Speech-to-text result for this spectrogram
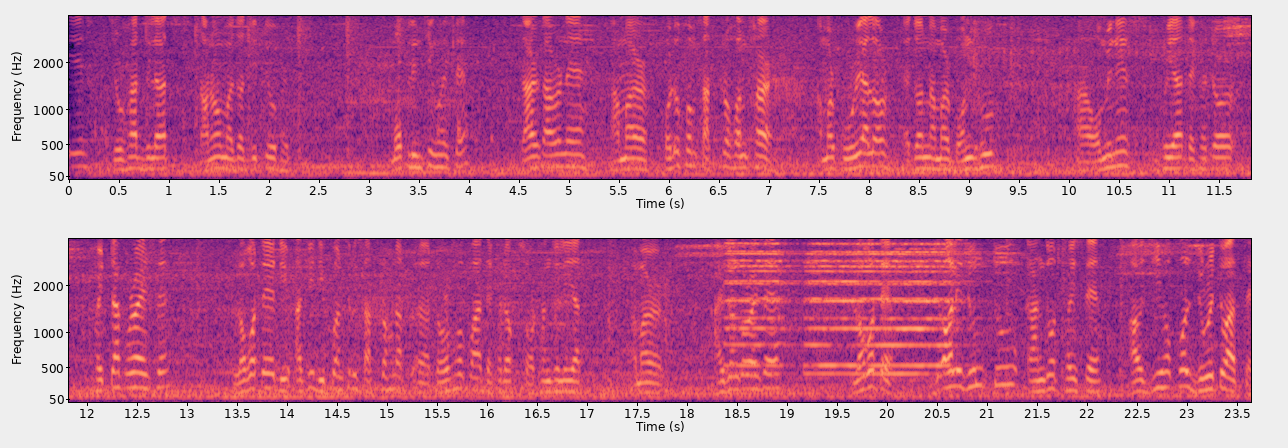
যোৰহাট জিলাত টানৰ মাজত যিটো মব লিঞ্চিং হৈছে তাৰ কাৰণে আমাৰ সদৌসম ছাত্ৰ সন্থাৰ আমাৰ পৰিয়ালৰ এজন আমাৰ বন্ধু অমিনেশ ভূঞা তেখেতৰ হত্যা কৰা হৈছে লগতে আজি দীপাঞ্চলী ছাত্ৰ সন্থাৰ আহ, তৰফৰ পৰা তেখেতক শ্ৰদ্ধাঞ্জলি ইয়াত আমাৰ আয়োজন কৰা হৈছে। লগতে যোৱাকালি যোনটো কাণ্ডত হৈছে আৰু যিসকল জড়িত আছে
